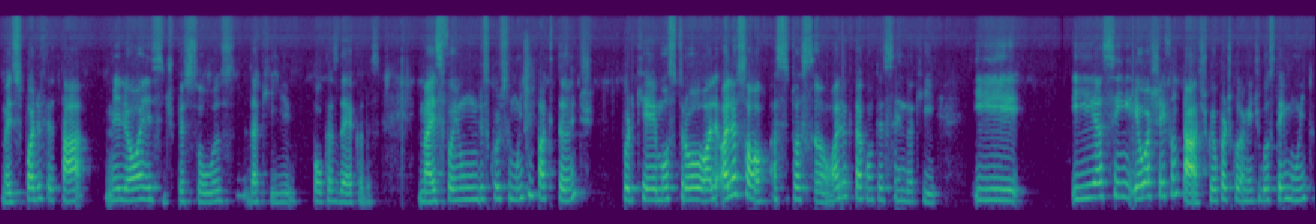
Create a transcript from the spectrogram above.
Mas isso pode afetar milhões de pessoas daqui poucas décadas. Mas foi um discurso muito impactante porque mostrou, olha, olha só a situação, olha o que está acontecendo aqui. E, e, assim, eu achei fantástico, eu particularmente gostei muito.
